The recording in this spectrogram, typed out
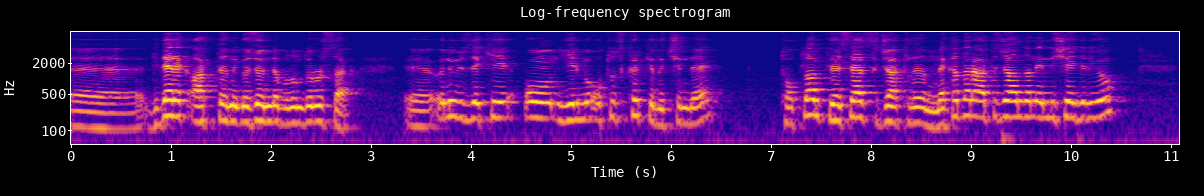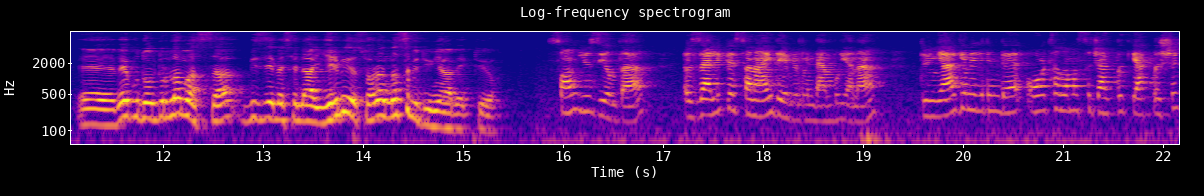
e, giderek arttığını göz önünde bulundurursak, e, önümüzdeki 10, 20, 30, 40 yıl içinde toplam küresel sıcaklığın ne kadar artacağından endişe ediliyor. E, ve bu durdurulamazsa bizi mesela 20 yıl sonra nasıl bir dünya bekliyor? Son yüzyılda özellikle sanayi devriminden bu yana dünya genelinde ortalama sıcaklık yaklaşık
